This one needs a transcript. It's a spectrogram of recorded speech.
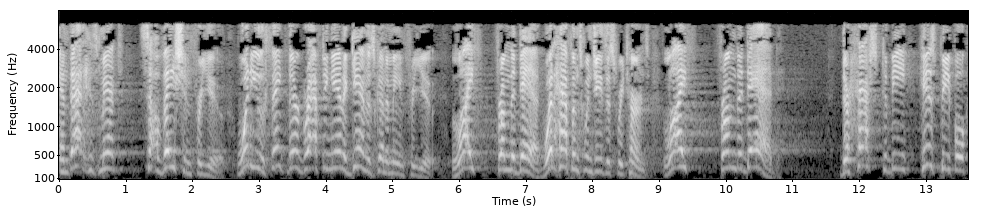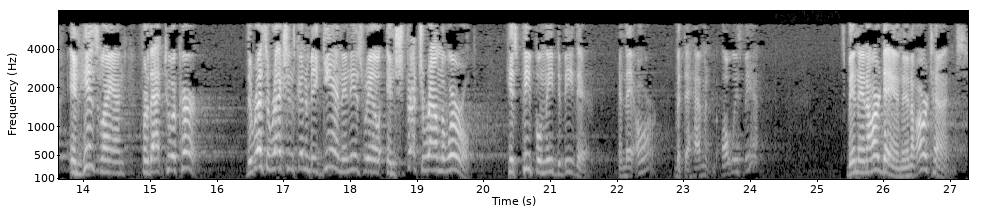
and that has meant salvation for you. What do you think their grafting in again is going to mean for you? Life from the dead. What happens when Jesus returns? Life from the dead. There has to be His people in His land for that to occur. The resurrection is going to begin in Israel and stretch around the world. His people need to be there. And they are, but they haven't always been. It's been in our day and in our times.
